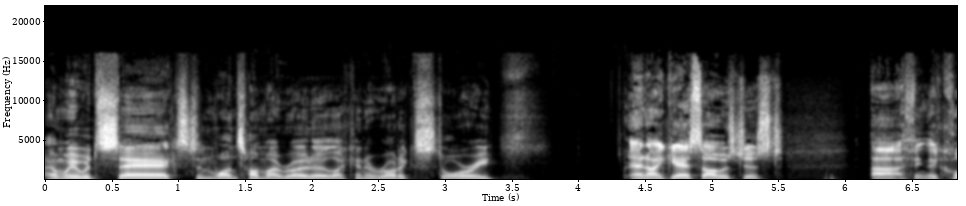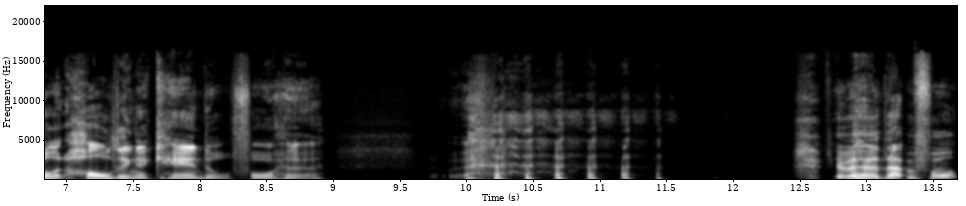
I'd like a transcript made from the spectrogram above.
and we would sext. And one time I wrote her like an erotic story, and I guess I was just, uh, I think they call it holding a candle for her. Have you ever heard that before?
